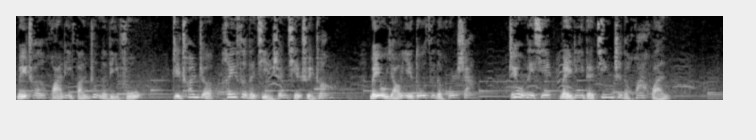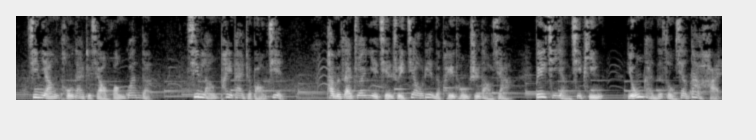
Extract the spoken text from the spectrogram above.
没穿华丽繁重的礼服，只穿着黑色的紧身潜水装，没有摇曳多姿的婚纱，只有那些美丽的精致的花环。新娘头戴着小皇冠的，新郎佩戴着宝剑，他们在专业潜水教练的陪同指导下，背起氧气瓶。勇敢地走向大海，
